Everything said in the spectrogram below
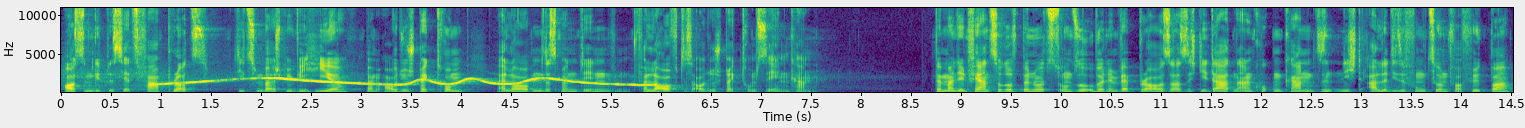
Außerdem gibt es jetzt Farbplots, die zum Beispiel wie hier beim Audiospektrum erlauben, dass man den Verlauf des Audiospektrums sehen kann. Wenn man den Fernzugriff benutzt und so über den Webbrowser sich die Daten angucken kann, sind nicht alle diese Funktionen verfügbar,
